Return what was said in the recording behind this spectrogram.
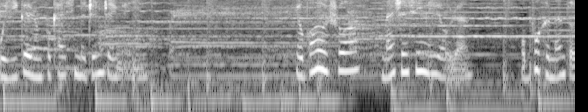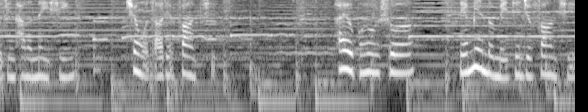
我一个人不开心的真正原因。有朋友说男神心里有人，我不可能走进他的内心，劝我早点放弃。还有朋友说，连面都没见就放弃，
